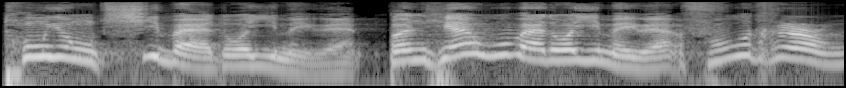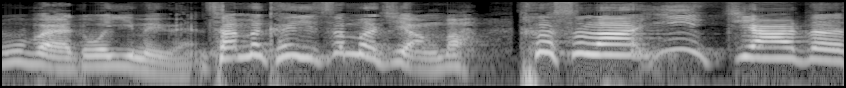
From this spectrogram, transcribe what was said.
通用七百多亿美元，本田五百多亿美元，福特五百多亿美元。咱们可以这么讲吧，特斯拉一家的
